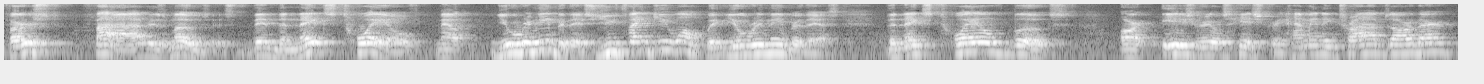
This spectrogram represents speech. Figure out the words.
First five is Moses. Then the next 12, now you'll remember this. You think you won't, but you'll remember this. The next 12 books are Israel's history. How many tribes are there?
